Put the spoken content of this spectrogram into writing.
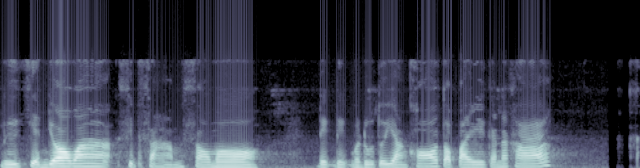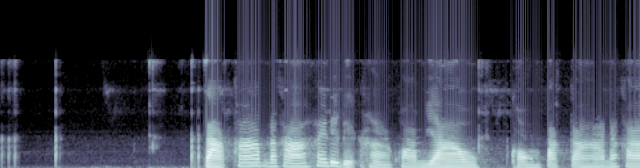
หรือเขียนย่อว่า 13 ซม เด็กๆ มาดูตัวอย่างข้อต่อไปกันนะคะ จากภาพนะคะให้เด็กๆหาความยาวของปากกานะคะ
